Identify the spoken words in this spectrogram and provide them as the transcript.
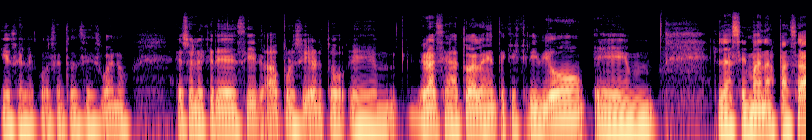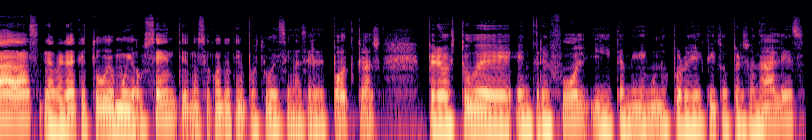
y esa es la cosa. Entonces, bueno, eso le quería decir. Ah, por cierto, em, gracias a toda la gente que escribió em, las semanas pasadas. La verdad que estuve muy ausente. No sé cuánto tiempo estuve sin hacer el podcast. Pero estuve entre full y también en unos proyectitos personales.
